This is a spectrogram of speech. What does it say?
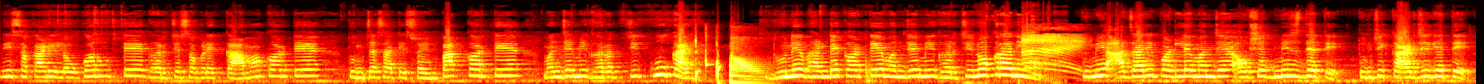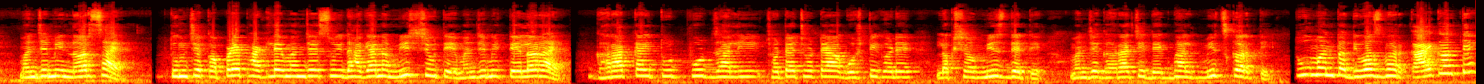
मी सकाळी लवकर उठते घरचे सगळे काम करते तुमच्यासाठी स्वयंपाक करते म्हणजे मी घरची कूक आहे. धुणे भांडे करते म्हणजे मी घरची नोकरानी आहे तुम्ही आजारी पडले म्हणजे औषध मीच देते. तुमची काळजी घेते म्हणजे मी नर्स आहे. तुमचे कपडे फाटले म्हणजे सुई धाग्यानं मीच शिवते म्हणजे मी टेलर आहे. घरात काही तुटफूट झाली छोट्या छोट्या गोष्टीकडे लक्ष मीच देते म्हणजे घराची देखभाल मीच करते. तू म्हणत दिवसभर काय करते?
